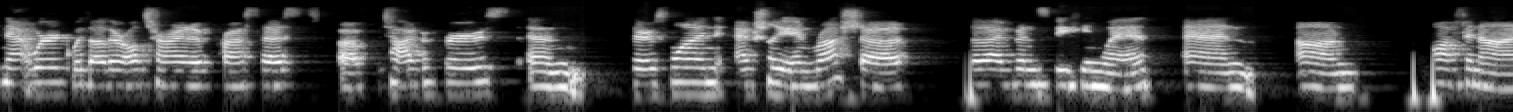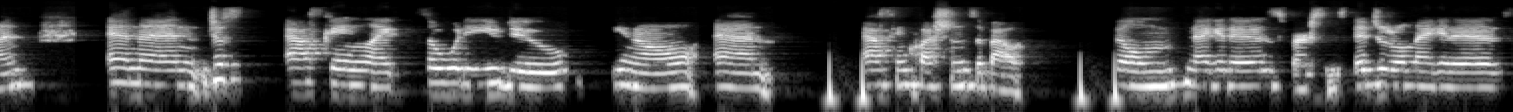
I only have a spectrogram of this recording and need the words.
network with other alternative process uh, photographers and there's one actually in russia that I've been speaking with and um, off and on. And then just asking, like, so what do you do? You know, and asking questions about film negatives versus digital negatives,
